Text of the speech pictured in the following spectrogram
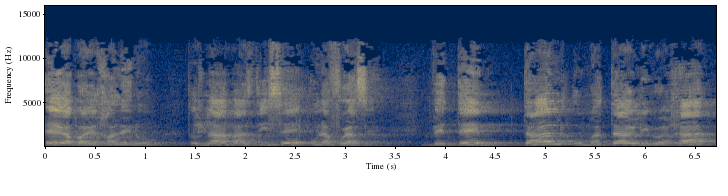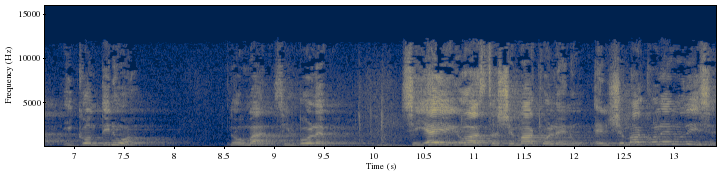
era Barejalenu, entonces nada más dice una frase, Veten tal umatar libraja y continúa. Normal, sin problema. Si ya llegó hasta Shema Kolenu, en Shema Kolenu dice,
